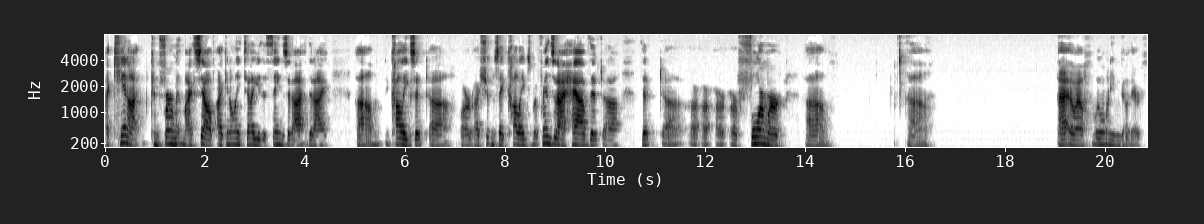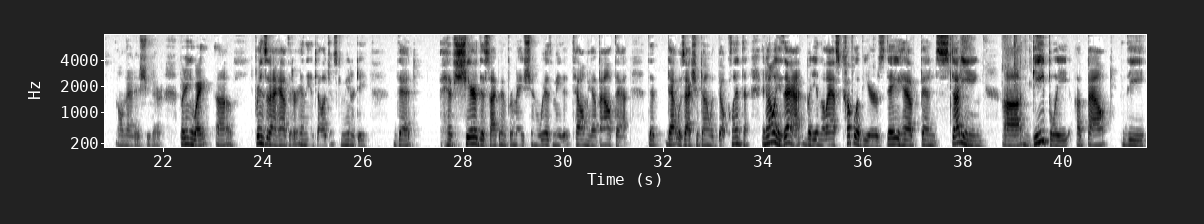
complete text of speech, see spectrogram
I cannot confirm it myself. I can only tell you the things that I that I um, colleagues that uh, or I shouldn't say colleagues, but friends that I have that uh, that uh, are, are, are, former. Um, uh, I, well, we won't even go there on that issue there. But anyway, uh, friends that I have that are in the intelligence community that have shared this type of information with me that tell me about that that that was actually done with Bill Clinton. And not only that, but in the last couple of years, they have been studying uh, deeply about the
